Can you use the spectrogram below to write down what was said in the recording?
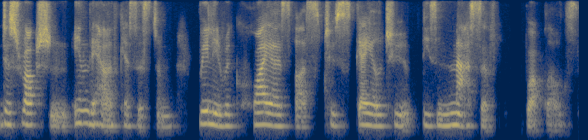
disruption in the healthcare system really requires us to scale to these massive workloads.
